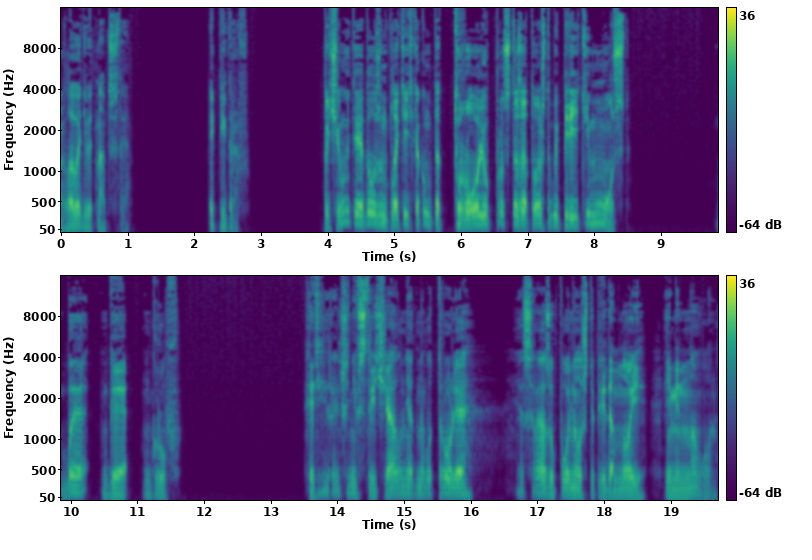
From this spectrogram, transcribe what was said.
Глава 19. Эпиграф. Почему это я должен платить какому-то троллю просто за то, чтобы перейти мост? Б. Г. Грув. Хотя я раньше не встречал ни одного тролля, я сразу понял, что передо мной именно он.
